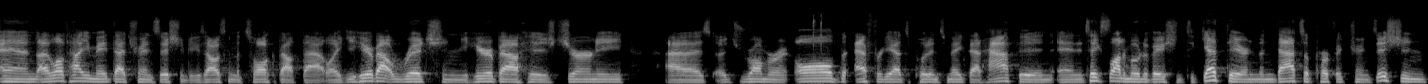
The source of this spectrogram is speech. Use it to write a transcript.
And I love how you made that transition because I was going to talk about that. Like you hear about Rich and you hear about his journey as a drummer and all the effort he had to put in to make that happen. And it takes a lot of motivation to get there. And then that's a perfect transition.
